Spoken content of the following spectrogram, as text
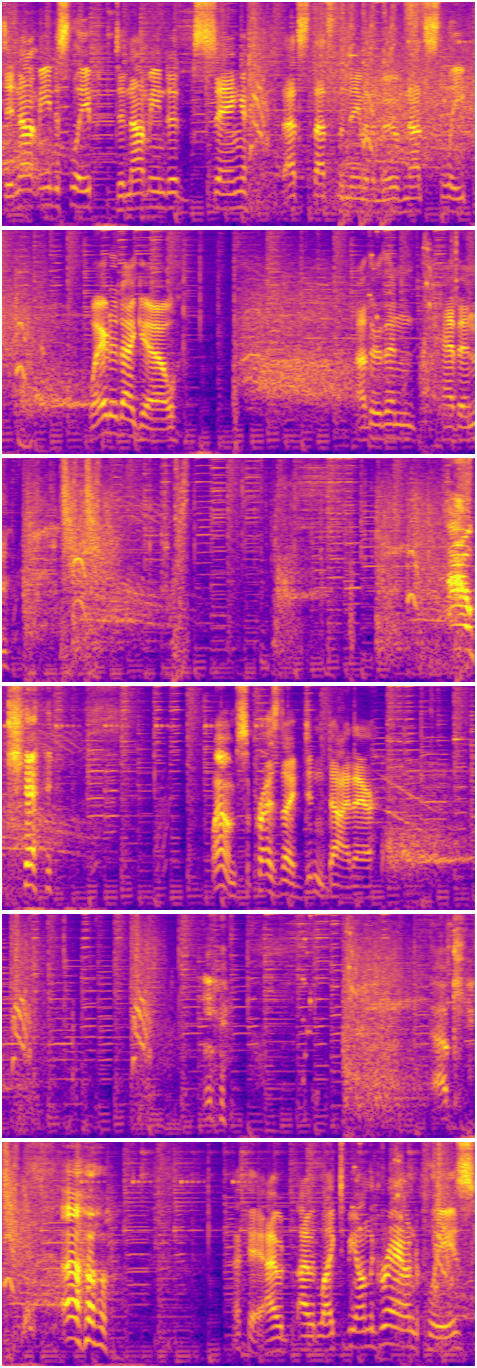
Did not mean to sleep. Did not mean to sing. That's that's the name of the move, not sleep. Where did I go? Other than heaven. Okay! Wow, I'm surprised that I didn't die there. okay. Oh! Okay, I would I would like to be on the ground, please.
